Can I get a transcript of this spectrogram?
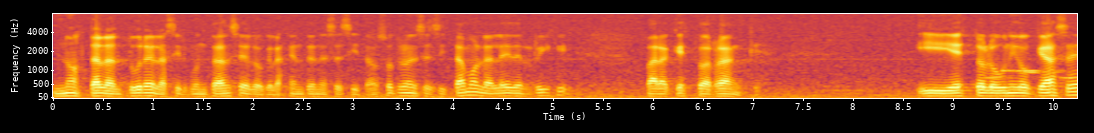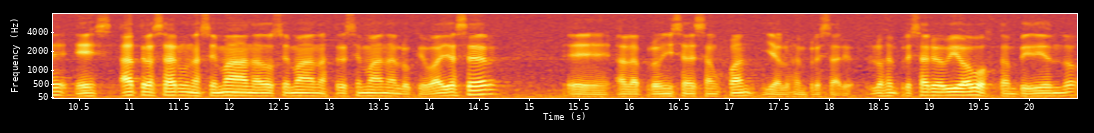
no está a la altura de las circunstancias de lo que la gente necesita. Nosotros necesitamos la ley del RIGI para que esto arranque. Y esto lo único que hace es atrasar una semana, dos semanas, tres semanas, lo que vaya a ser eh, a la provincia de San Juan y a los empresarios. Los empresarios de viva voz están pidiendo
